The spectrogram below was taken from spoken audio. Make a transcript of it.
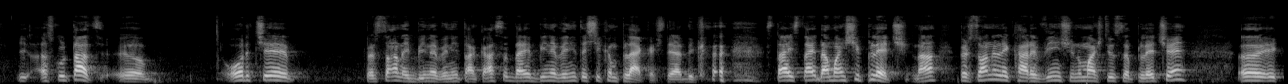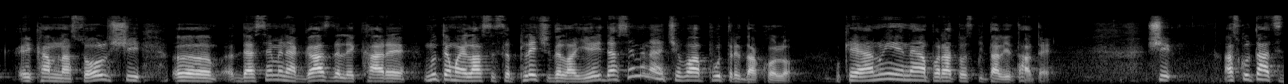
Ascultați, uh, orice persoană e binevenită acasă, dar e binevenită și când pleacă, știi? Adică stai, stai, dar mai și pleci, da? Persoanele care vin și nu mai știu să plece, uh, e, e cam nasol și uh, de asemenea gazdele care nu te mai lasă să pleci de la ei, de asemenea e ceva putre de acolo. Ok? Aia nu e neapărat ospitalitate. Și ascultați,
